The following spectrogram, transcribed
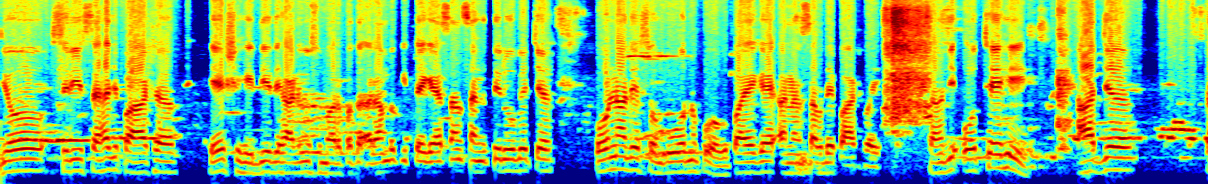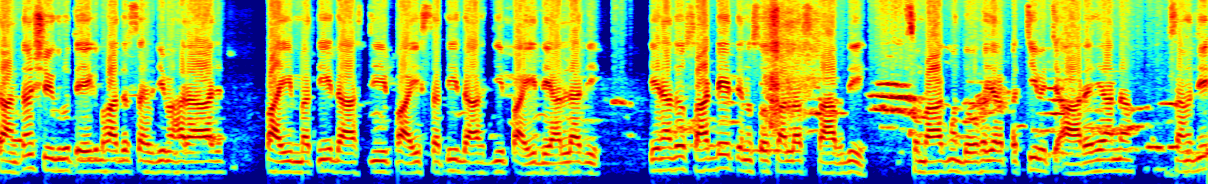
ਜੋ ਸ੍ਰੀ ਸਹਿਜ ਪਾਠ ਇਹ ਸ਼ਹੀਦੀ ਦਿਹਾੜੇ ਨੂੰ ਸਮਰਪਿਤ ਆਰੰਭ ਕੀਤੇ ਗਏ ਸਨ, ਸੰਗਤੀ ਰੂਪ ਵਿੱਚ ਉਹਨਾਂ ਦੇ ਸੰਪੂਰਨ ਭੋਗ ਪਾਏ ਗਏ ਆਨੰਦ ਸਾਹਿਬ ਦੇ ਪਾਠ ਹੋਏ। ਸੰਗਤ ਜੀ, ਉੱਥੇ ਹੀ ਅੱਜ ਧੰਨ ਧੰਨ ਸ੍ਰੀ ਗੁਰੂ ਤੇਗ ਬਹਾਦਰ ਸਾਹਿਬ ਜੀ ਮਹਾਰਾਜ ਭਾਈ ਮਤੀ ਦਾਸ ਜੀ, ਭਾਈ ਸਤੀ ਦਾਸ ਜੀ, ਭਾਈ ਦਿਆਲਾ ਜੀ, ਇਹਨਾਂ ਤੋਂ 350 ਸਾਲਾ ਸ਼ਤਾਬਦੀ ਸਮਾਗਮ 2025 ਵਿੱਚ ਆ ਰਹੇ ਹਨ। ਸੰਗਤ ਜੀ,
